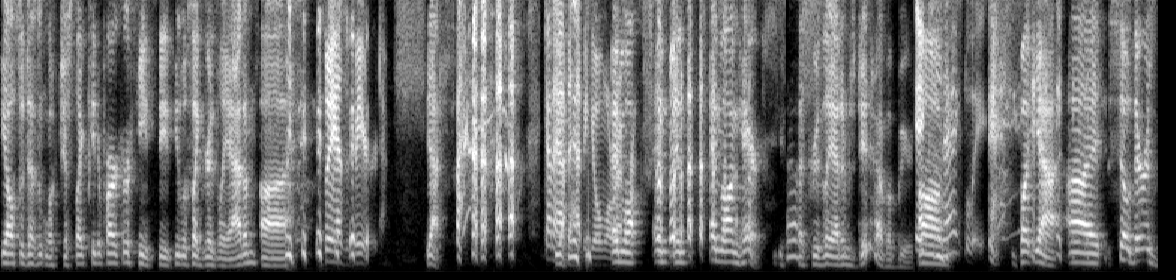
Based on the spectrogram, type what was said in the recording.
he also doesn't look just like peter parker he's he, he looks like grizzly adams uh so he has a beard. yes Gotta have Yeah. the Happy Gilmore and, long, and, and and long hair Uh, grizzly adams did have a beard Um, exactly. but yeah uh so there's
